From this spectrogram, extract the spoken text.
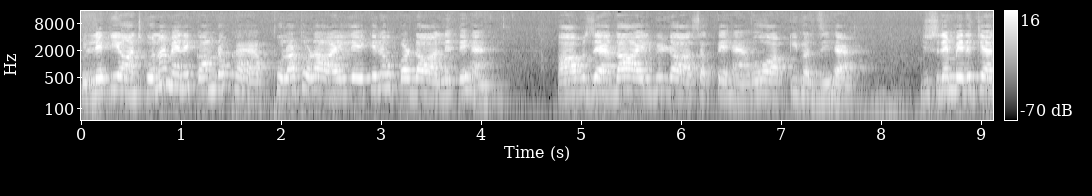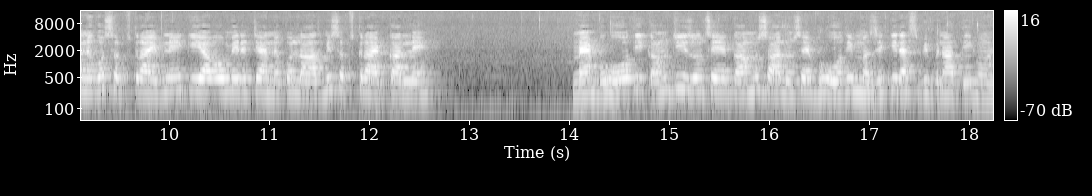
चूल्हे की आँच को ना मैंने कम रखा है। अब थोड़ा थोड़ा ऑयल लेके ना ऊपर डाल लेते हैं। आप ज़्यादा ऑयल भी डाल सकते हैं, वो आपकी मर्ज़ी है। जिसने मेरे चैनल को सब्सक्राइब नहीं किया, वो मेरे चैनल को लाजमी सब्सक्राइब कर लें। मैं बहुत ही कम चीज़ों से, कम मसालों से बहुत ही मज़े की रेसिपी बनाती हूँ।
